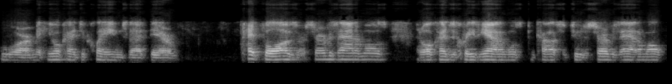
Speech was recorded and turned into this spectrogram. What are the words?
who are making all kinds of claims that their pet dogs are service animals, and all kinds of crazy animals can constitute a service animal.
